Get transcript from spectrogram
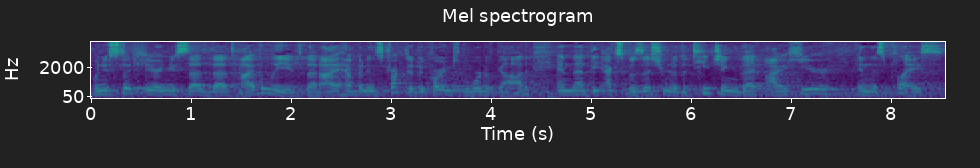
when you stood here and you said that I believe that I have been instructed according to the Word of God, and that the exposition or the teaching that I hear in this place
